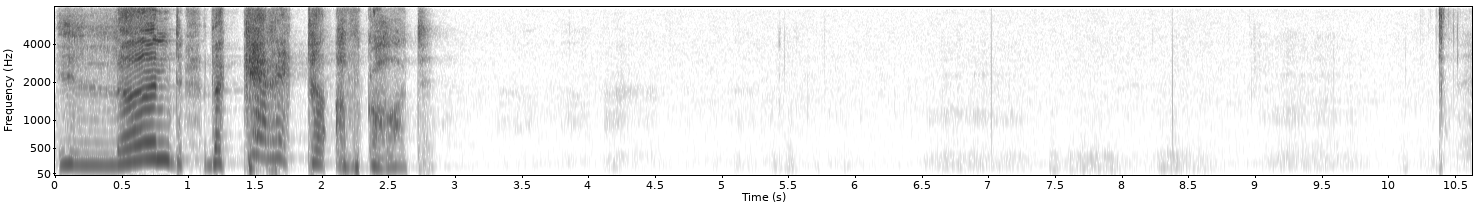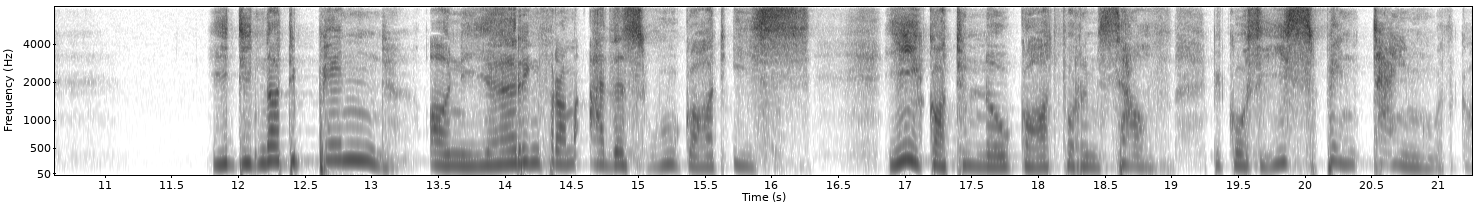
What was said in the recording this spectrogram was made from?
he learned the character of God. He did not depend on hearing from others who God is. He got to know God for himself because he spent time with God.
